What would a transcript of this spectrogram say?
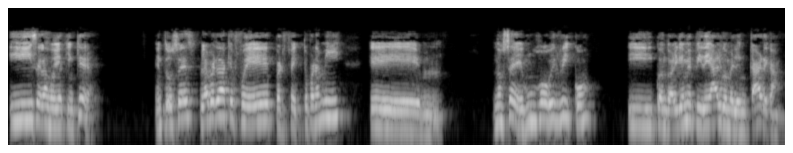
y se las doy a quien quiera. Entonces, la verdad que fue perfecto para mí. Eh, no sé, es un hobby rico y cuando alguien me pide algo me lo encargan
